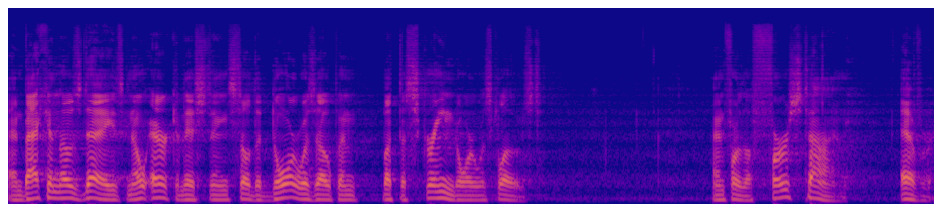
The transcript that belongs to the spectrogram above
And back in those days, no air conditioning, so the door was open, but the screen door was closed. And for the first time ever,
